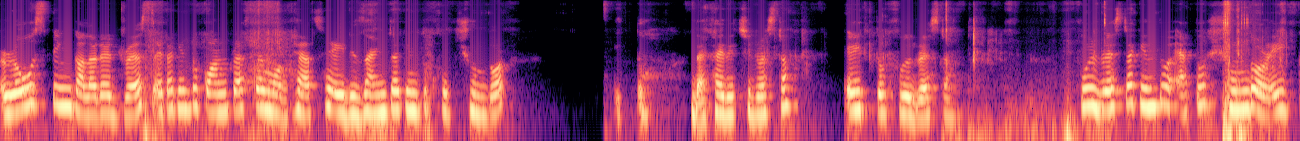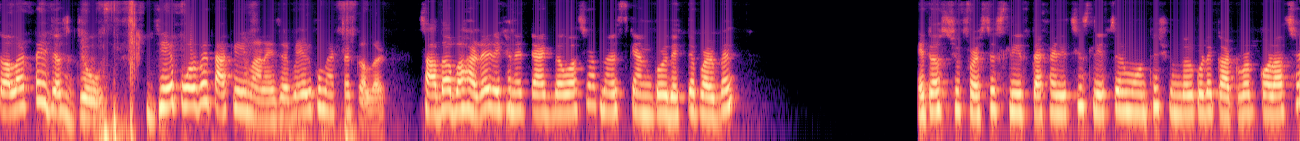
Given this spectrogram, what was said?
রোজ পিঙ্ক কালারের ড্রেস এটা কিন্তু কন্ট্রাস্টের মধ্যে আছে। এই ডিজাইনটা কিন্তু খুব সুন্দর। এই তো, দেখাই দিচ্ছি ড্রেসটা এই তো ফুল ড্রেসটা ফুল ড্রেসটা কিন্তু এত সুন্দর। এই কালারটাই জাস্ট জোস। যে পরবে তাকেই মানায় যাবে। এরকম একটা কালার সাদা বাহারের এখানে ট্যাগ দেওয়া আছে। আপনারা স্ক্যান করে দেখতে পারবেন। এটা হচ্ছে ফার্স্টে স্লিভ দেখা দিচ্ছি। স্লিভস এর মধ্যে সুন্দর করে কাটওয়ার্ক করা আছে।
